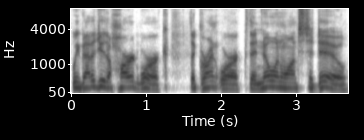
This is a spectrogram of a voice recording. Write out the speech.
We've got to do the hard work, the grunt work that no one wants to do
